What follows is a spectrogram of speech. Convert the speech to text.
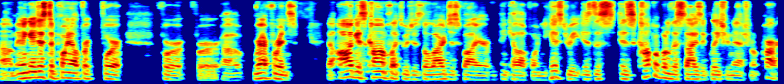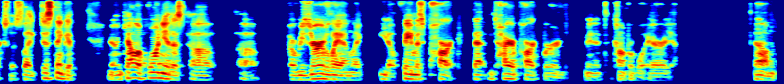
Um, and again, just to point out for for for, for uh, reference, the August complex, which is the largest fire in California history, is this is comparable to the size of Glacier National Park. So it's like just think of, you know, in California, this uh, uh, a reserve land like you know famous park, that entire park burned. I mean, it's a comparable area. Um,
